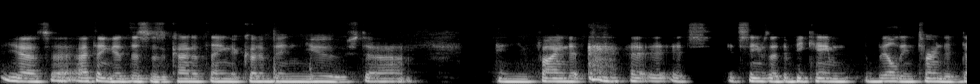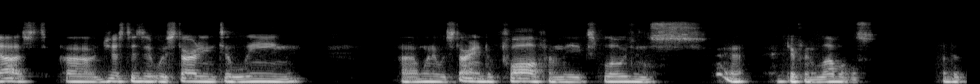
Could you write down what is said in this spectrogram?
Yes, I think that this is the kind of thing that could have been used, uh, and you find that it's it seems that it became the building turned to dust uh, just as it was starting to lean uh, when it was starting to fall from the explosions at, different levels. Of the,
